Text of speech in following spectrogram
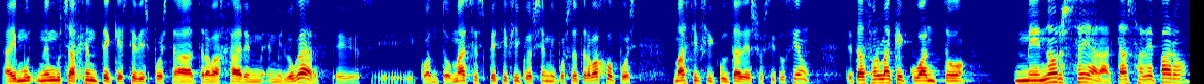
hay no hay mucha gente que esté dispuesta a trabajar en, mi lugar. cuanto más específico sea mi puesto de trabajo, pues más dificultad de sustitución. De tal forma que cuanto menor sea la tasa de paro,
